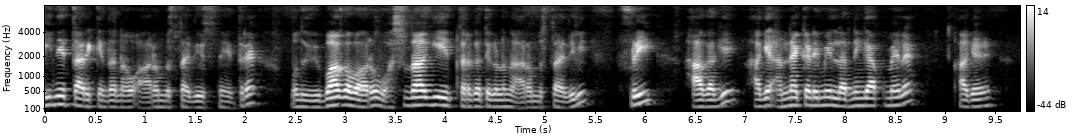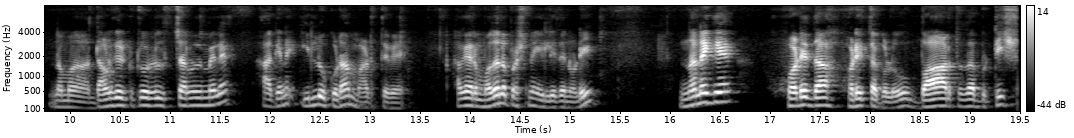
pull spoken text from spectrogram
ಐದನೇ ತಾರೀಕಿಂದ ನಾವು ಆರಂಭಿಸ್ತಾ ಇದ್ದೀವಿ ಸ್ನೇಹಿತರೆ. ಒಂದು ವಿಭಾಗವಾರು ಹೊಸದಾಗಿ ತರಗತಿಗಳನ್ನು ಆರಂಭಿಸ್ತಾ ಇದ್ದೀವಿ ಫ್ರೀ ಹಾಗಾಗಿ, ಹಾಗೆ ಅನ್ ಅಕಾಡೆಮಿ ಲರ್ನಿಂಗ್ ಆ್ಯಪ್ ಮೇಲೆ, ಹಾಗೆ ನಮ್ಮ ದಾವಣಗೆರೆ ಟ್ಯುಟೋರಿಯಲ್ಸ್ ಚಾನಲ್ ಮೇಲೆ ಹಾಗೆಯೇ ಇಲ್ಲೂ ಕೂಡ ಮಾಡ್ತೇವೆ. ಹಾಗಾದರೆ ಮೊದಲ ಪ್ರಶ್ನೆ ಇಲ್ಲಿದೆ ನೋಡಿ. ನನಗೆ ಹೊಡೆದ ಹೊಡೆತಗಳು ಭಾರತದ ಬ್ರಿಟಿಷ್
